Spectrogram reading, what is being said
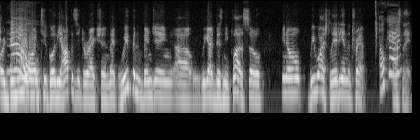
or do No. you want to go the opposite direction like we've been binging uh we got disney plus so you know we watched lady and the tramp Okay. last night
